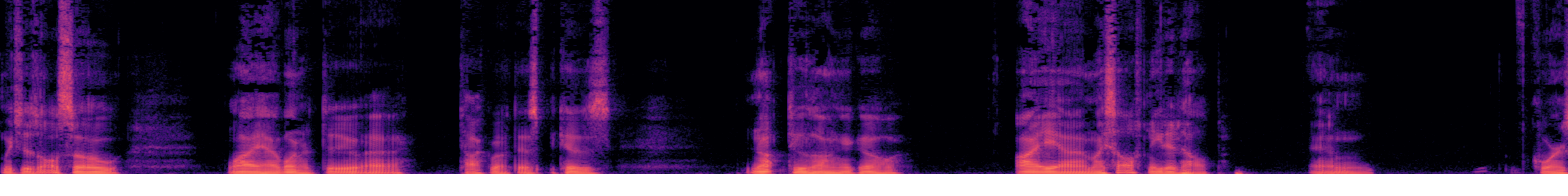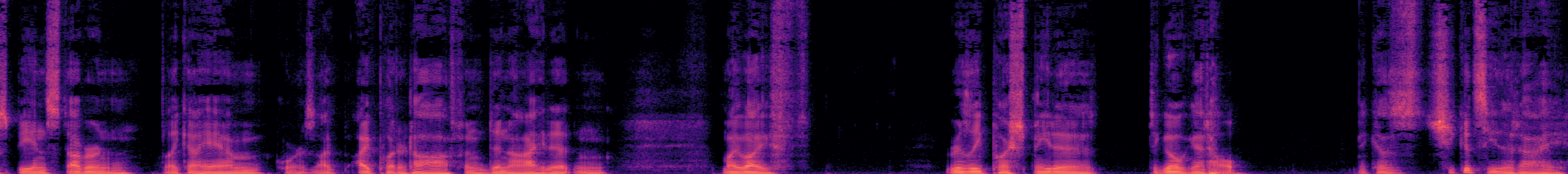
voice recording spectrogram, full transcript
which is also why I wanted to uh, talk about this because not too long ago, I uh, myself needed help, and of course, being stubborn like I am, of course, I I put it off and denied it, and my wife really pushed me to to go get help because she could see that I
